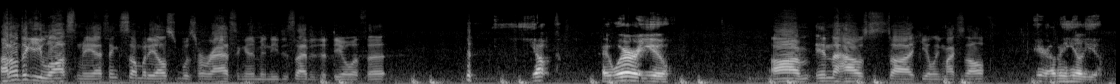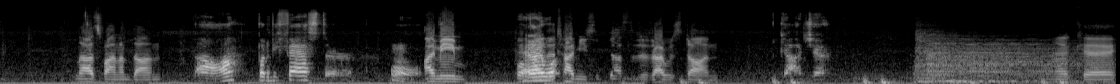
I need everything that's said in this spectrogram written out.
I don't think he lost me. I think somebody else was harassing him and he decided to deal with it. Yup. Hey, where are you? Um, in the house, uh, healing myself. Here, let me heal you. No, it's fine. I'm done. Aw, but it'd be faster. Oh, I mean, by I the time you suggested it, I was done. gotcha. Okay.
